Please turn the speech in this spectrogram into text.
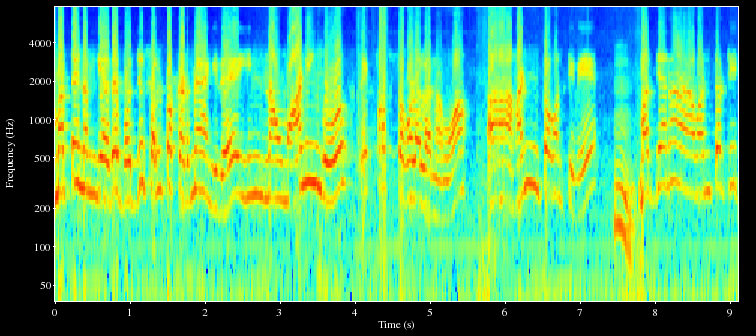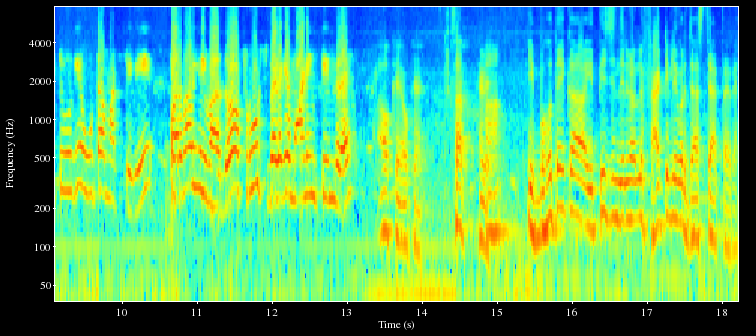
ಮತ್ತೆ ನಮ್ಗೆ ಅದೇ ಬೊಜ್ಜು ಸ್ವಲ್ಪ ಕಡಿಮೆ ಆಗಿದೆ. ಇನ್ ನಾವು ಮಾರ್ನಿಂಗು ಬ್ರೇಕ್ಫಾಸ್ಟ್ ತಗೊಳಲ್ಲ ನಾವು. ಆ, ಹಣ್ಣು ತಗೊಂತೀವಿ. ಮಧ್ಯಾಹ್ನ ಒನ್ ತರ್ಟಿ ಟೂಗೆ ಊಟ ಮಾಡ್ತೀವಿ. ಪರವಾಗಿಲ್ವಾ ಅದು? ಫ್ರೂಟ್ಸ್ ಬೆಳಗ್ಗೆ ಮಾರ್ನಿಂಗ್ ತಿಂದ್ರೆ. ಓಕೆ ಓಕೆ. ಸರ್ ಹೇಳಿ. ಈ ಬಹುತೇಕ ಇತ್ತೀಚಿನ ದಿನಗಳಲ್ಲಿ ಫ್ಯಾಟಿ ಲಿವರ್ ಜಾಸ್ತಿ ಆಗ್ತಾ ಇದೆ.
